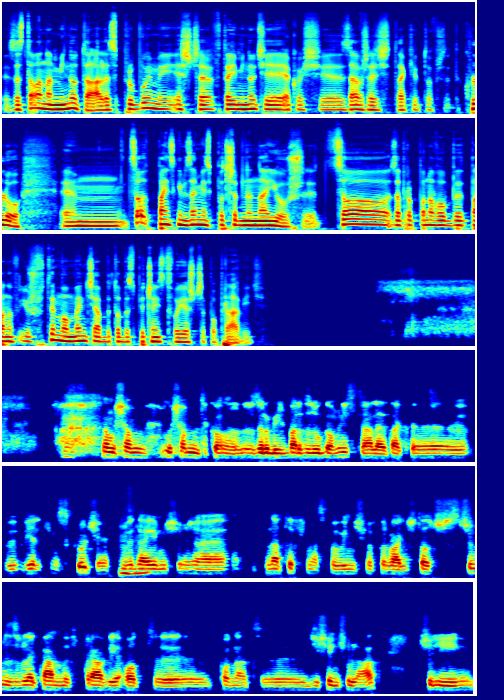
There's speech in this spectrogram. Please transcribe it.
Została nam minuta, ale spróbujmy jeszcze w tej minucie jakoś e, zawrzeć takie to clue. Co pańskim zdaniem jest potrzebne na już? Co zaproponowałby pan już w tym momencie, aby to bezpieczeństwo jeszcze poprawić? No musiałbym, musiałbym taką zrobić bardzo długą listę, ale tak e, w wielkim skrócie. Mhm. Wydaje mi się, że natychmiast powinniśmy wprowadzić to, z czym zwlekamy w prawie od e, ponad 10 lat, czyli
